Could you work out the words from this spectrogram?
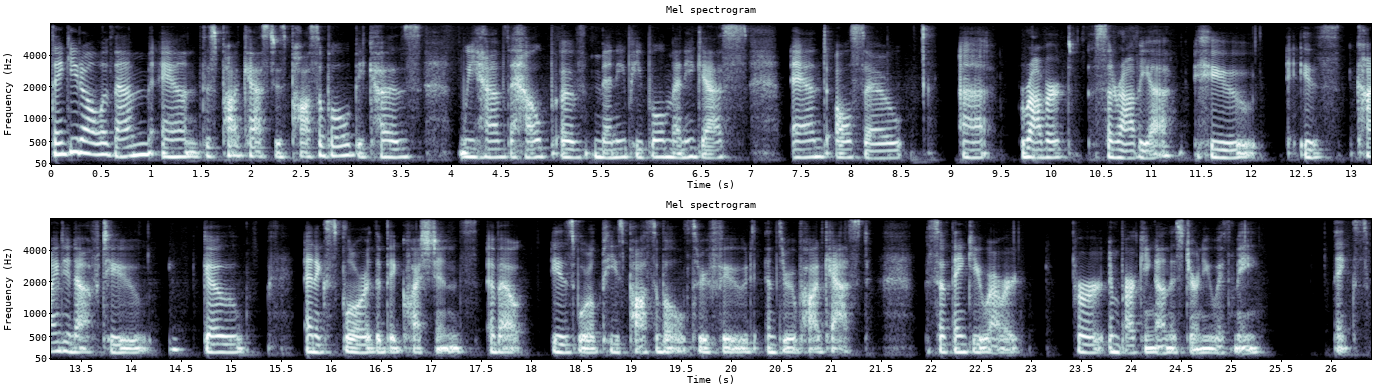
thank you to all of them. And this podcast is possible because we have the help of many people, many guests, and also uh, Robert Saravia, who is kind enough to go and explore the big questions about is world peace possible through food and through a podcast. So thank you, Robert, for embarking on this journey with me. Thanks.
